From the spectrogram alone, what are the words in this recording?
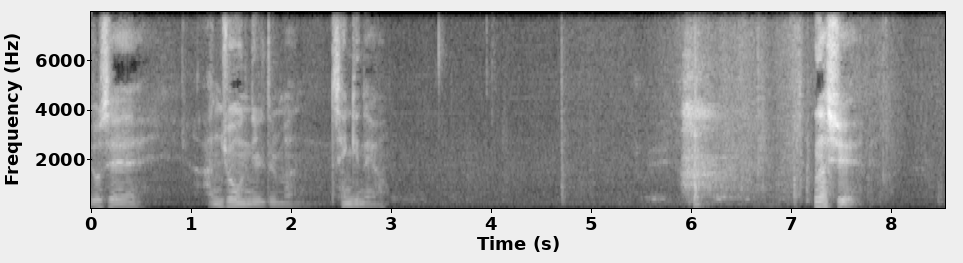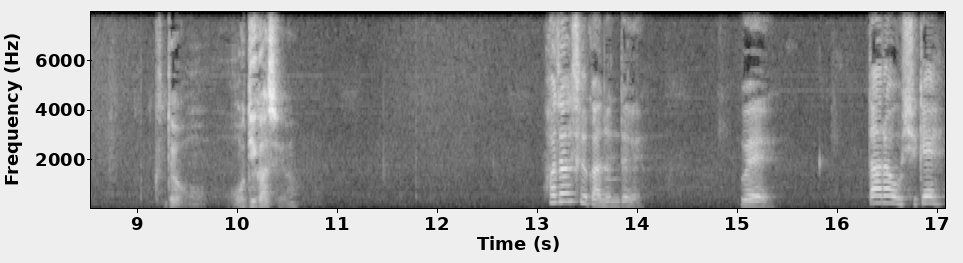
요새 안 좋은 일들만 생기네요. 은하 씨, 근데 어, 어디 가세요? 화장실 가는데 왜? 따라오시게?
